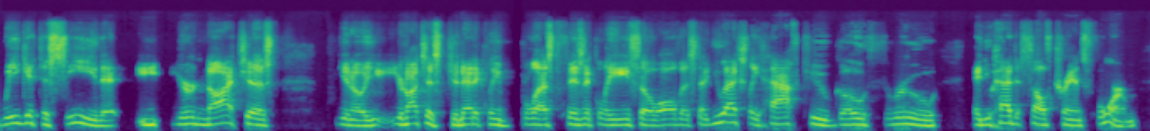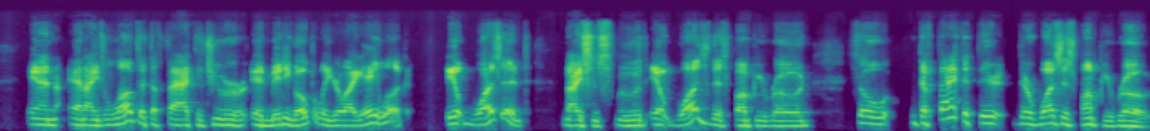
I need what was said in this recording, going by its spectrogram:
we get to see that you're not just you know you're not just genetically blessed physically so all this stuff. You actually have to go through and you had to self transform and and i love that the fact that you're admitting openly you're like hey look it wasn't nice and smooth. It was this bumpy road. So the fact that there there was this bumpy road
